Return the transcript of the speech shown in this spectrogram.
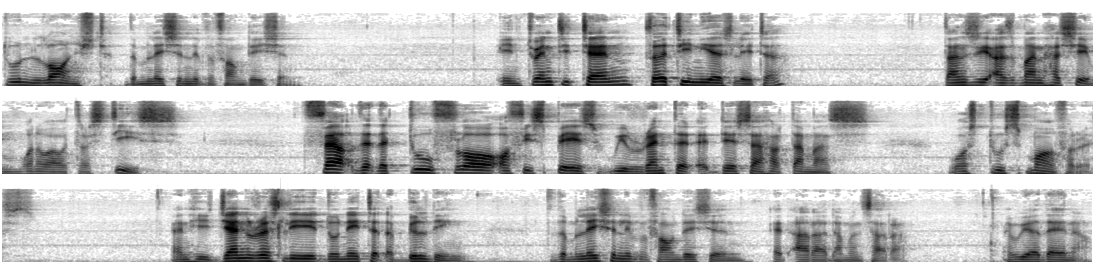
Tun launched the Malaysian Liver Foundation. In 2010, 13 years later, Tan Sri Azman Hashim, one of our trustees, felt that the two floor office space we rented at Desa Hartamas was too small for us. And he generously donated a building to the Malaysian Liver Foundation at Ara Damansara. And we are there now.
